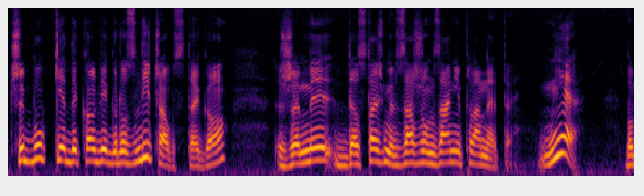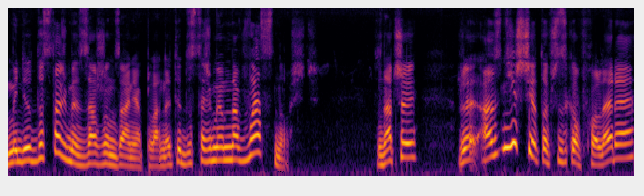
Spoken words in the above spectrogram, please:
Czy Bóg kiedykolwiek rozliczał z tego, że my dostaliśmy w zarządzanie planetę? Nie. Bo my nie dostaliśmy zarządzania planety, dostaliśmy ją na własność. To znaczy, że a zniszczcie to wszystko w cholerę,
